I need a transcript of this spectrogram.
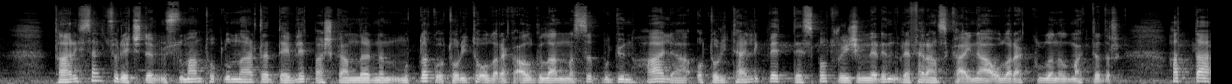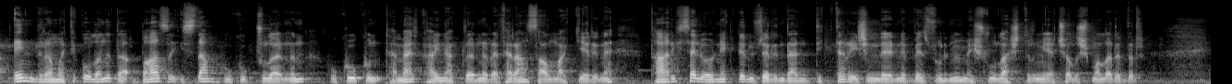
Tarihsel süreçte Müslüman toplumlarda devlet başkanlarının mutlak otorite olarak algılanması bugün hala otoriterlik ve despot rejimlerin referans kaynağı olarak kullanılmaktadır. Hatta en dramatik olanı da bazı İslam hukukçularının hukukun temel kaynaklarını referans almak yerine tarihsel örnekler üzerinden dikte rejimlerini ve zulmü meşrulaştırmaya çalışmalarıdır.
